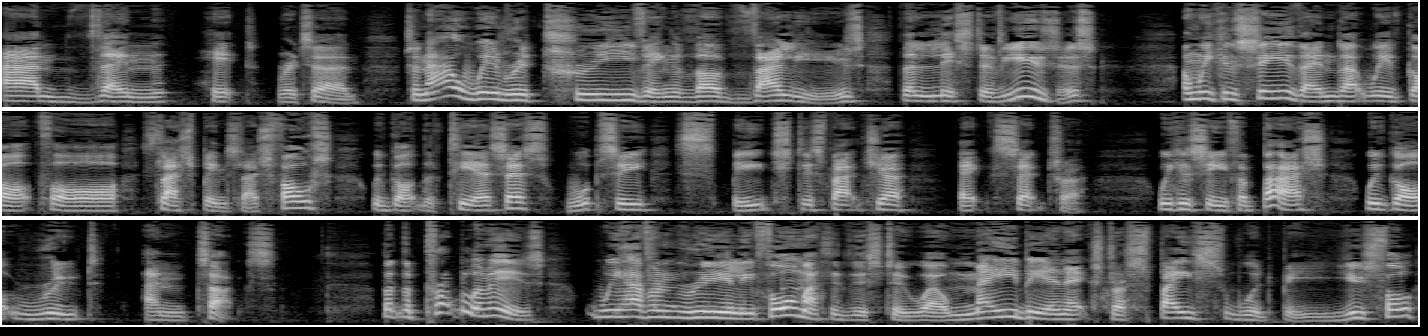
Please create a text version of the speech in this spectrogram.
and then hit return. So now we're retrieving the values, the list of users and we can see then that we've got for slash bin slash false, we've got the TSS, whoopsie, speech dispatcher, etc. We can see for bash, we've got root and tux. But the problem is, we haven't really formatted this too well. Maybe an extra space would be useful,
